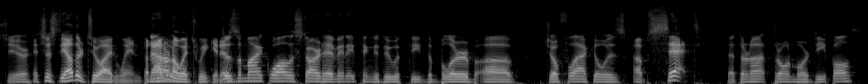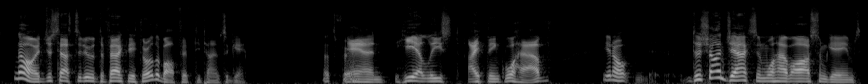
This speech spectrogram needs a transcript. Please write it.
Sure. It's just the other two I'd win, but I don't know which week it Does is. the Mike Wallace start have anything to do with the the blurb of Joe Flacco is upset that they're not throwing more deep balls? no, it just has to do with the fact they throw the ball 50 times a game. That's fair. And he at least, I think, will have, you know, DeSean Jackson will have awesome games.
